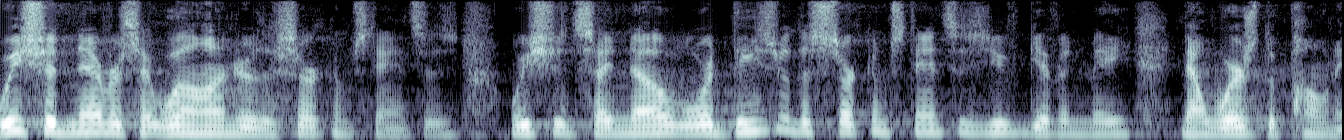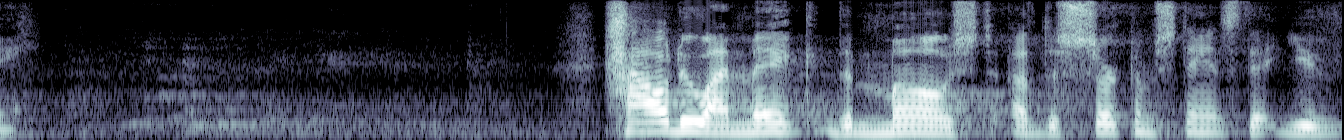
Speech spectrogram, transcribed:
We should never say, well, under the circumstances. We should say, no, Lord, these are the circumstances you've given me. Now, where's the pony? How do I make the most of the circumstance that you've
